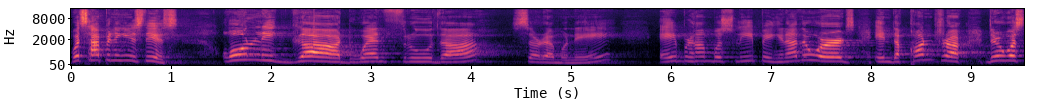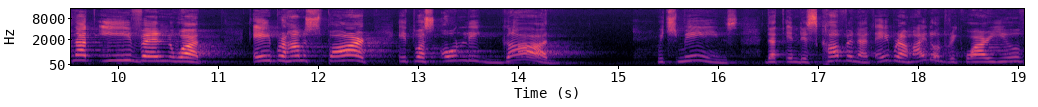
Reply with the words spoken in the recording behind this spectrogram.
What's happening is this only God went through the ceremony. Abraham was sleeping. In other words, in the contract, there was not even what? Abraham's part. It was only God which means that in this covenant, Abraham, I don't require you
